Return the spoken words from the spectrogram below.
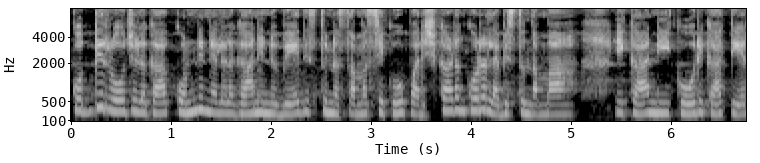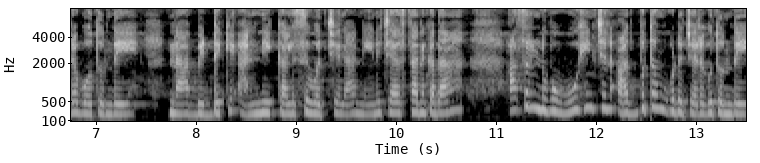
కొద్ది రోజులుగా కొన్ని నెలలుగా నిన్ను వేధిస్తున్న సమస్యకు పరిష్కారం కూడా లభిస్తుందమ్మా. ఇక నీ కోరిక తీరబోతుంది. నా బిడ్డకి అన్నీ కలిసి వచ్చేలా నేను చేస్తాను కదా. అసలు నువ్వు ఊహించిన అద్భుతం ఒకటి జరుగుతుంది.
